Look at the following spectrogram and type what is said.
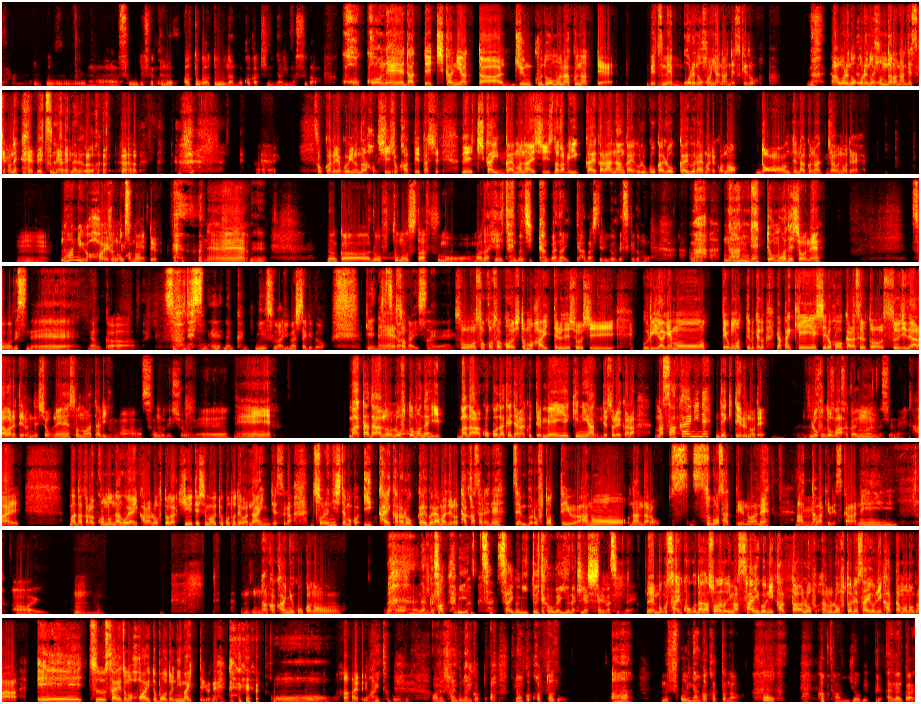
なるほど。まあ、そうですね。この後がどうなるのかが気になりますが。ここね、だって地下にあった純駆動もなくなって、別名、俺の本屋なんですけど。あ、俺の、俺の本棚なんですけどね。別名。なるほど。はい、そこからよくいろんな新書買ってたし。で、地下1階もないし、だから1階から何階、5階、6階ぐらいまでかな。ドーンってなくなっちゃうので。うん。何が入るのかなって。ねえ。ねなんか、ロフトのスタッフもまだ閉店の実感がないって話してるようですけども。まあ、なんでって思うでしょうね。そうですね。なんか、そうですね。なんかニュースはありましたけど、現実感ないですね。ねそそう、そこそこ人も入ってるでしょうし、売り上げもって思ってるけど、やっぱり経営してる方からすると数字で現れてるんでしょうね。そのあたり。まあ、そうでしょうね。うん、ねえ。まあ、ただ、あの、ロフトもね、まだここだけじゃなくて、免疫にあって、それから、まあ、境にね、できてるので、ロフトが。境にあるんですよね、うん。はい。まあだからこの名古屋からロフトが消えてしまうということではないんですが、それにしてもこう1階から6階ぐらいまでの高さでね、全部ロフトっていう、あの、なんだろう、凄さっていうのはね、あったわけですからね。うん、はい。うん。なんか買いに行こうかな。なんかさ、最後に言っといた方がいいような気がしちゃいますよね。ね、僕、最後、だからそうだと今最後に買ったロフ、あの、ロフトで最後に買ったものが、A2 サイズのホワイトボード2枚っていうね。おー。はい。ホワイトボード。あれ最後何買った？あ、なんか買ったぞ。ああ、息子になんか買ったな。お 誕生日プレ、あ、なんか、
